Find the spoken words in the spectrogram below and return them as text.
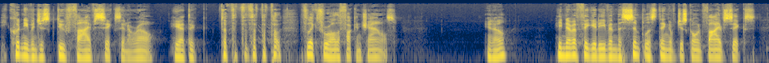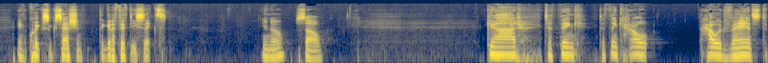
he couldn't even just do 5 6 in a row. He had to flick through all the fucking channels you know? He never figured even the simplest thing of just going 5 6 in quick succession to get a 56 you know? So God, to think to think how how advanced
